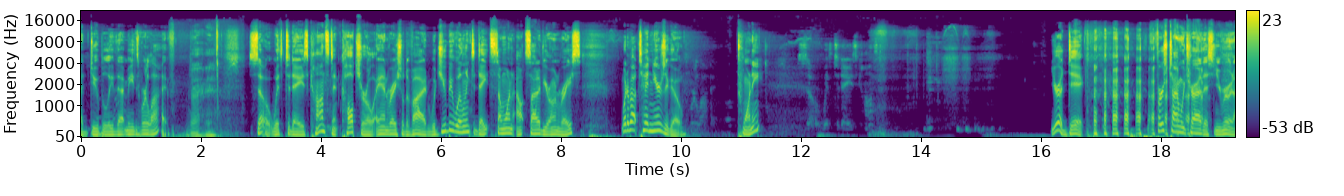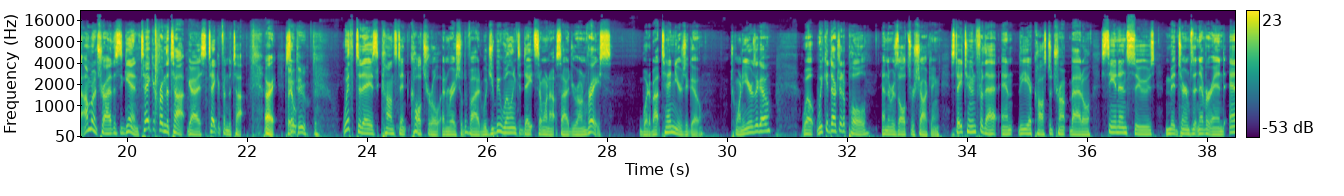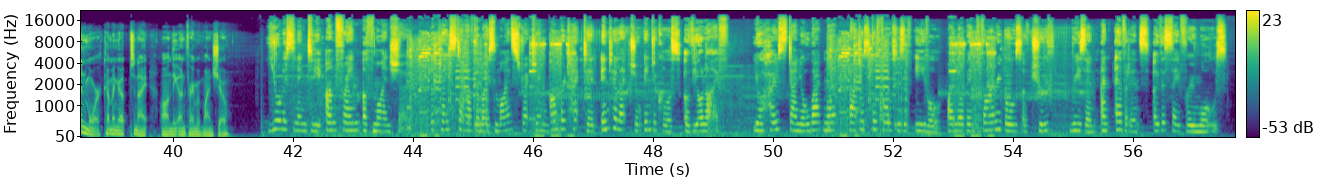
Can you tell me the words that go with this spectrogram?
I do believe that means we're live. That is. So, with today's constant cultural and racial divide, would you be willing to date someone outside of your own race? What about 10 years ago? 20? You're a dick. First time we try this and you ruin it. I'm going to try this again. Take it from the top, guys. Take it from the top. All right. Take so, two. with today's constant cultural and racial divide, would you be willing to date someone outside your own race? What about 10 years ago? 20 years ago? Well, we conducted a poll and the results were shocking. Stay tuned for that and the Acosta Trump battle, CNN sues, midterms that never end, and more coming up tonight on the Unframe of Mind show. You're listening to the Unframe of Mind Show, the place to have the most mind stretching, unprotected intellectual intercourse of your life. Your host, Daniel Wagner, battles the forces of evil by lobbing fiery balls of truth, reason, and evidence over safe room walls.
